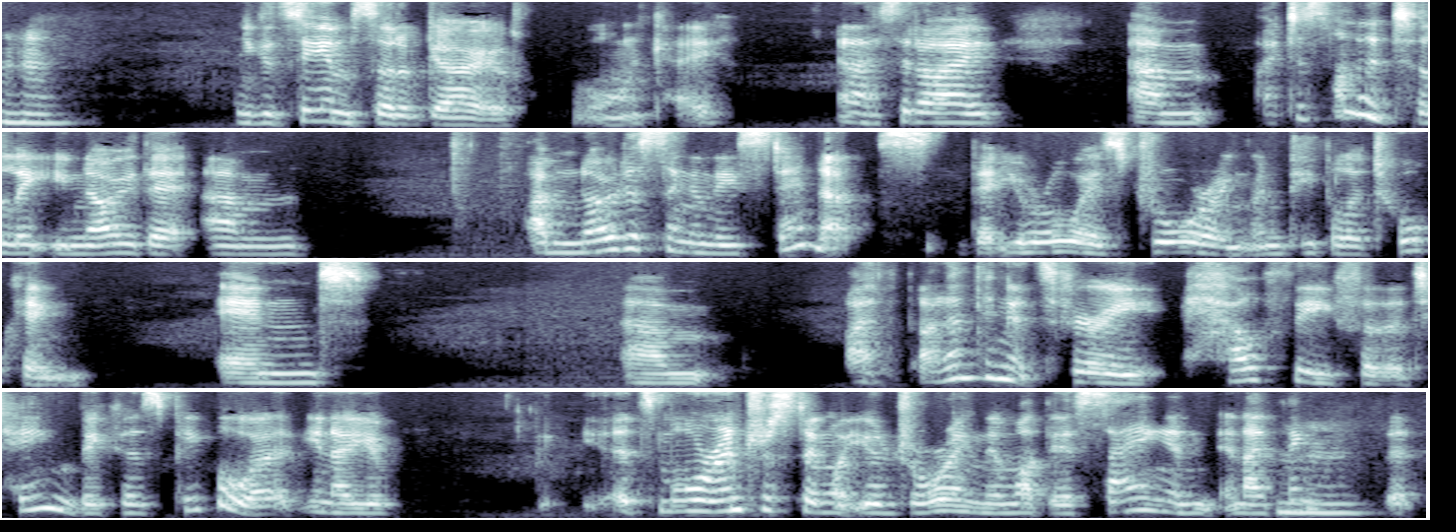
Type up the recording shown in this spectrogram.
mm-hmm. you could see him sort of go oh, okay and I said I um I just wanted to let you know that um I'm noticing in these stand ups that you're always drawing when people are talking. And um, I, I, don't think it's very healthy for the team because people are, you know, you it's more interesting what you're drawing than what they're saying. And, and I think mm-hmm. that's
